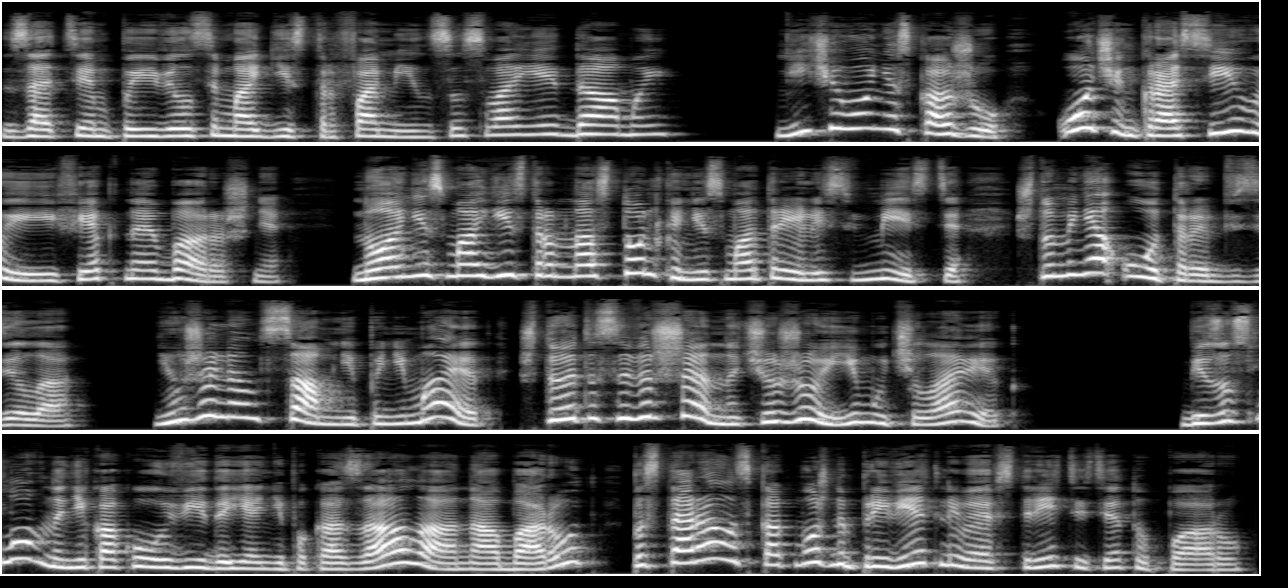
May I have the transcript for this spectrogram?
Затем появился магистр Фомин со своей дамой. Ничего не скажу, очень красивая и эффектная барышня. Но они с магистром настолько не смотрелись вместе, что меня оторопь взяла. Неужели он сам не понимает, что это совершенно чужой ему человек? Безусловно, никакого вида я не показала, а наоборот, постаралась как можно приветливее встретить эту пару.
